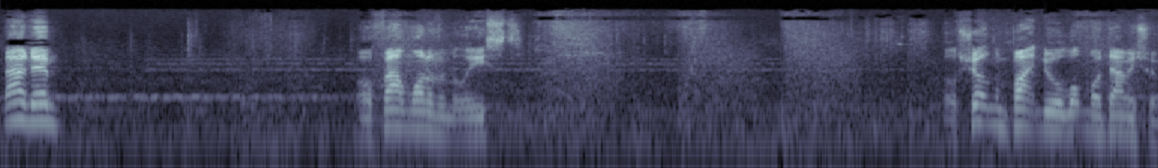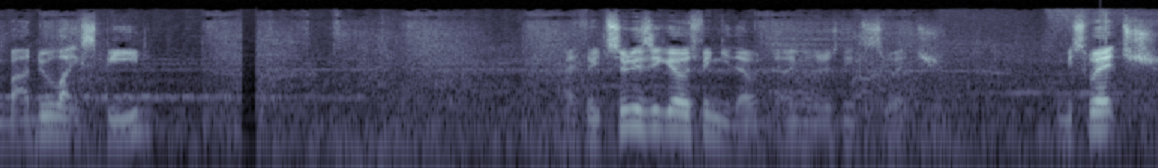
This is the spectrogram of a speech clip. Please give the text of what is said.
Found him. Well, found one of them at least. Well, shotgun might do a lot more damage to him, but I do like speed. I think as soon as he goes thingy though, I'm gonna just need to switch. Let me switch.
